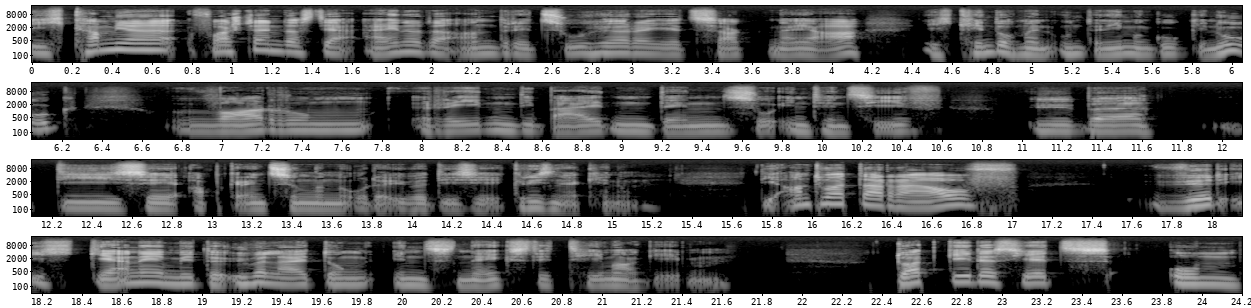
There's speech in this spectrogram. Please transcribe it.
Ich kann mir vorstellen, dass der ein oder andere Zuhörer jetzt sagt, naja, ich kenne doch mein Unternehmen gut genug. Warum reden die beiden denn so intensiv über diese Abgrenzungen oder über diese Krisenerkennung? Die Antwort darauf würde ich gerne mit der Überleitung ins nächste Thema geben. Dort geht es jetzt um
